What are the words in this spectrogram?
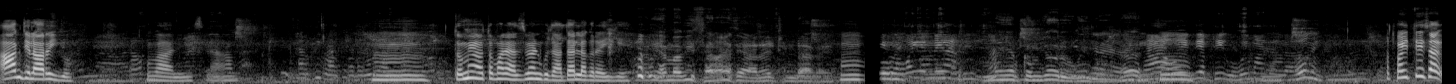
आग जला रही हो? वालेकुम सलाम हम्म तुम्हें और तुम्हारे हस्बैंड को ज़्यादा लग रही है। हम अभी सराय से आ रहे हैं ठंडा गए मैं अब कमज़ोर हो गई इतनी सा-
